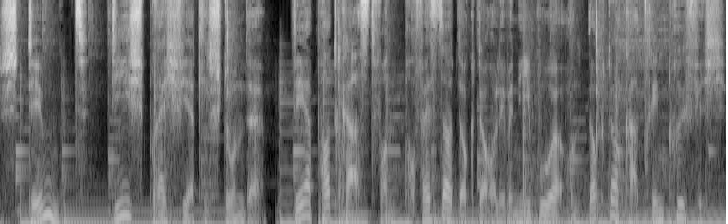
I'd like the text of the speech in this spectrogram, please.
Stimmt, die Sprechviertelstunde. Der Podcast von Prof. Dr. Oliver Niebuhr und Dr. Katrin Prüfig.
